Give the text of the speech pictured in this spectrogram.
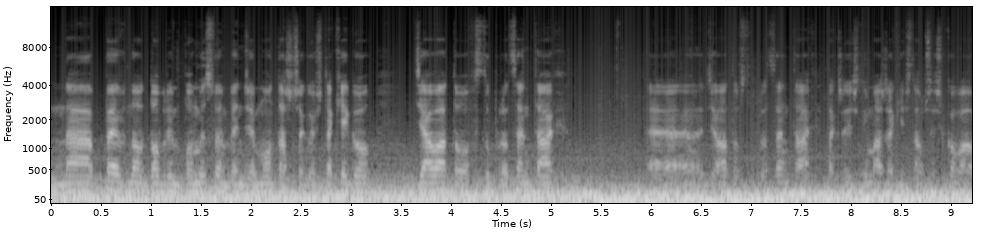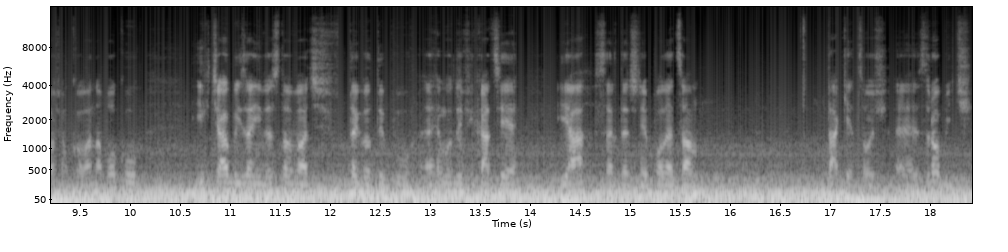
na pewno dobrym pomysłem będzie montaż czegoś takiego. Działa to w 100%. E, działa to w 100%, także jeśli masz jakieś tam 6 koła, 8 koła na boku i chciałbyś zainwestować w tego typu e, modyfikacje, ja serdecznie polecam takie coś e, zrobić.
